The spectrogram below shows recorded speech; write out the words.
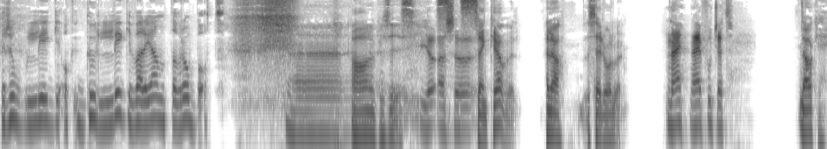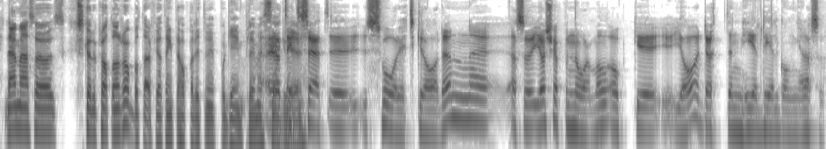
rolig och gullig variant av robot. Uh, ja, precis. Ja, alltså... Sen kan jag väl, eller ja, säger du Oliver? Nej, nej, fortsätt. Ja, Okej, okay. nej men alltså ska du prata om robotar? För jag tänkte hoppa lite mer på gameplaymässiga grejer. Jag tänkte säga att eh, svårighetsgraden, eh, alltså jag köper normal och eh, jag har dött en hel del gånger alltså.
